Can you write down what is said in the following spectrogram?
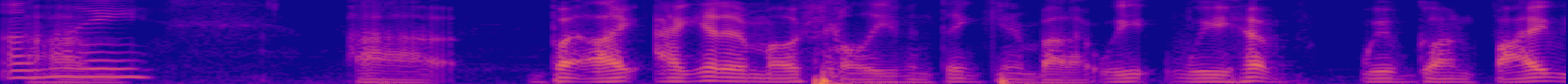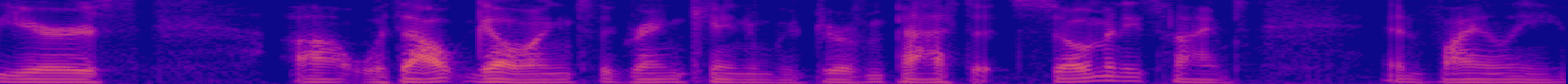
Only Uh, but I, I get emotional even thinking about it. We, we have, we've gone five years uh, without going to the Grand Canyon. We've driven past it so many times and finally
